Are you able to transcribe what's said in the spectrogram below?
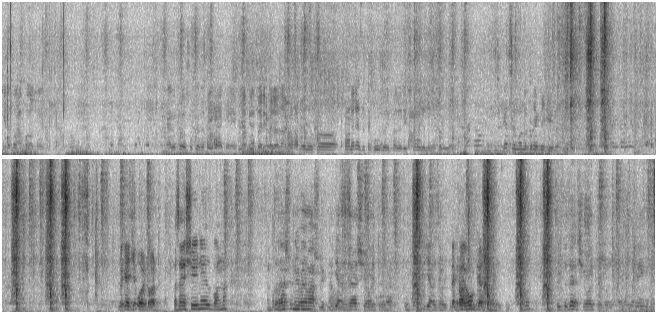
Kéne tovább haladnunk. Kb. a folyosó közepéig el kéne jutni. Ilyen Woodbury felől, nem? Azt mondjuk a Ferezetek Woodbury felől is, nehogy onnan ne kerüljön. Ketten vannak a legvégében. Meg egy oldalt. Az elsőnél vannak? Nem Az tudom. elsőnél vagy a másodiknál? Igen, az első ajtónál. Figyelj, Zoli. De kvászunk ketten. Itt az első ajtóban. Végül is.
